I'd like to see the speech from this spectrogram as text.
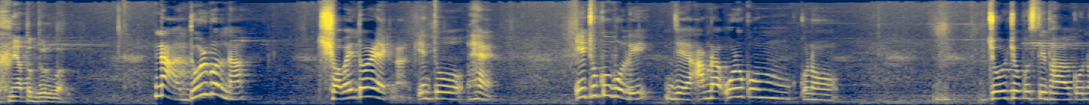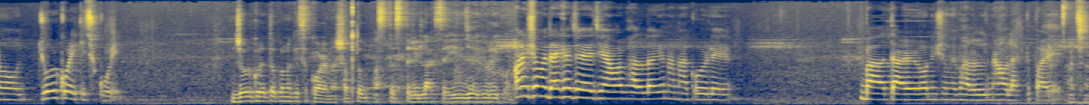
আপনি এত দুর্বল। না দুর্বল না। সবাই তো আর এক না কিন্তু হ্যাঁ এইটুকু বলি যে আমরা ওরকম কোনো জোর জবস্তি বা কোনো জোর করে কিছু করি জোর করে তো কোনো কিছু করে না সব তো আস্তে আস্তে রিল্যাক্সে এনজয় করে। অনেক সময় দেখা যায় যে আমার ভালো লাগে না না করলে বা তার অনেক সময় ভালো নাও লাগতে পারে। আচ্ছা।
